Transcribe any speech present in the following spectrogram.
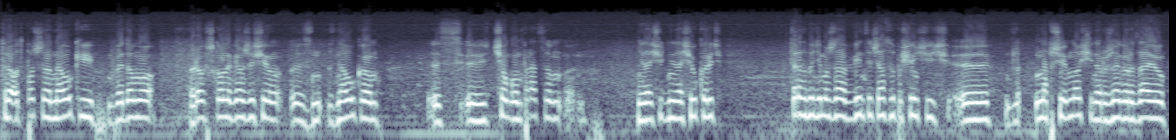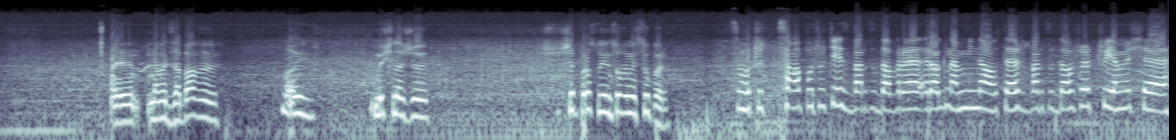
trochę odpocznę od nauki, bo wiadomo, rok szkolny wiąże się z, z nauką, z y, ciągłą pracą, nie da, się, nie da się ukryć. Teraz będzie można więcej czasu poświęcić na przyjemności, na różnego rodzaju nawet zabawy. No i myślę, że, że po prostu jednym słowem jest super. Samopoczu- Samopoczucie jest bardzo dobre, rok nam minął też bardzo dobrze, czujemy się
